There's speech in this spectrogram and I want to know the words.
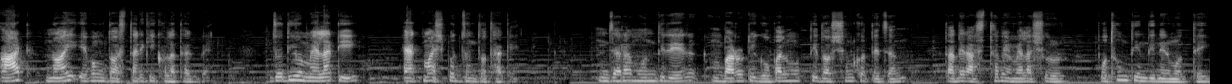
আট, নয় এবং দশ তারিখই খোলা থাকবে। যদিও মেলাটি এক মাস পর্যন্ত থাকে। যারা মন্দিরের বারোটি গোপাল মূর্তি দর্শন করতে চান, তাদের আসতে হবে মেলা শুরুর প্রথম তিন দিনের মধ্যেই।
